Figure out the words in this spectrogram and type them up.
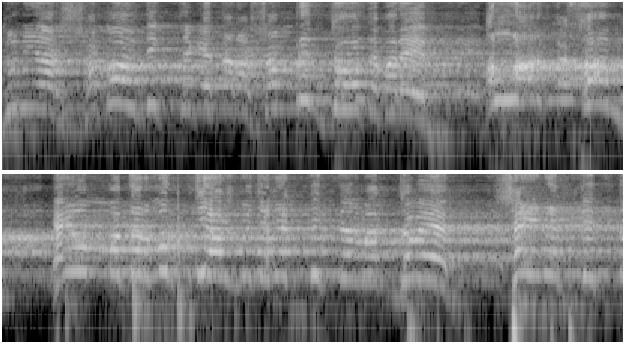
দুনিয়ার সকল দিক থেকে তারা সমৃদ্ধ হতে পারে। আল্লাহর কসম, এই উম্মতের মুক্তি আসবে যে নেতৃত্বের মাধ্যমে। সেই নেতৃত্ব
